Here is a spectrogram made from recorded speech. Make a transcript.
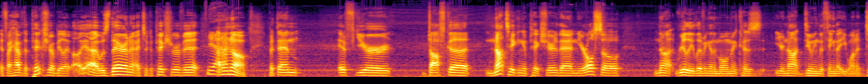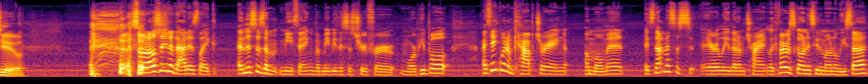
if I have the picture, I'll be like, oh yeah, I was there and I took a picture of it. Yeah. I don't know. But then if you're Dafka not taking a picture, then you're also not really living in the moment because you're not doing the thing that you want to do. so what I'll say to that is like, and this is a me thing, but maybe this is true for more people. I think when I'm capturing a moment, it's not necessarily that I'm trying. Like if I was going to see the Mona Lisa,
